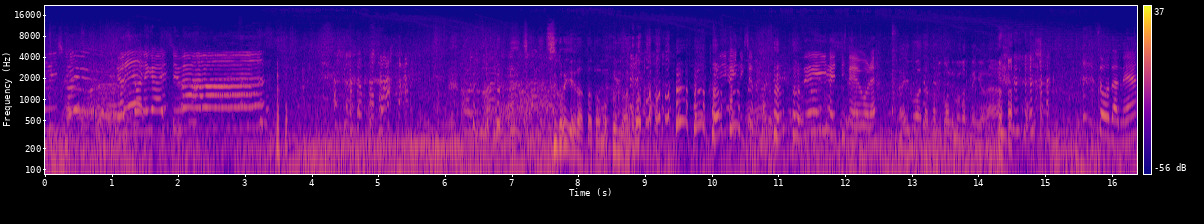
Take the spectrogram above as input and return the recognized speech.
イブにしますよろしくお願いしますすごい絵だったと思う。全員入ってきちゃった。全員入ってきたよこれ。だいぶまた飛び込んでもよかったんやけどな。そうだね。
